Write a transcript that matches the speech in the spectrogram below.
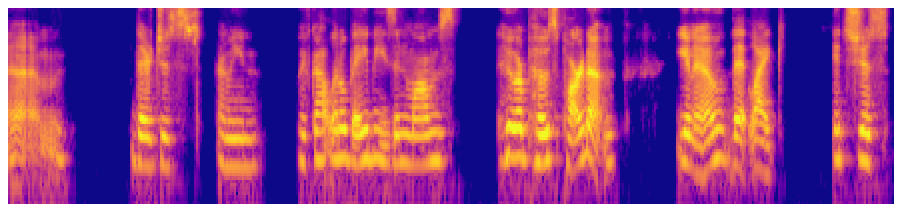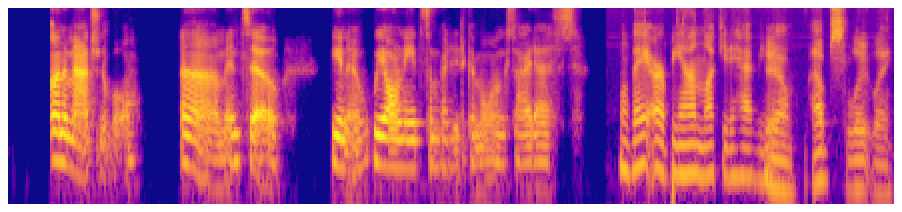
um they're just i mean we've got little babies and moms who are postpartum you know that like it's just unimaginable um, and so, you know, we all need somebody to come alongside us. Well, they are beyond lucky to have you. Yeah, absolutely.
